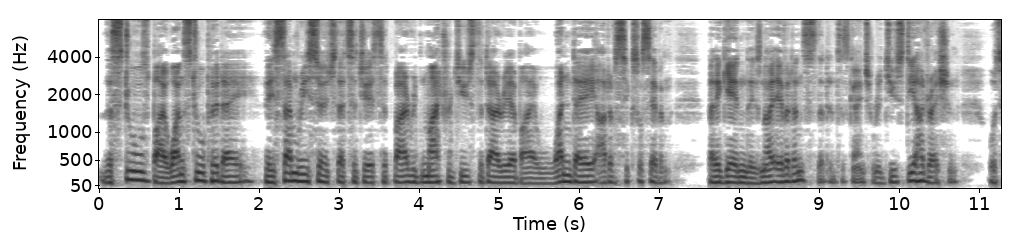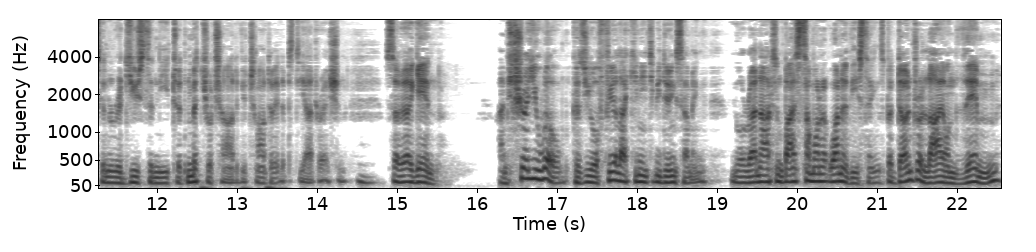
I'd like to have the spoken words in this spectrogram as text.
the stools by one stool per day. There's some research that suggests it might, might reduce the diarrhea by one day out of six or seven. But again, there's no evidence that it is going to reduce dehydration or it's going to reduce the need to admit your child if your child develops dehydration. Mm. So again, I'm sure you will because you'll feel like you need to be doing something. You'll run out and buy someone at one of these things, but don't rely on them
